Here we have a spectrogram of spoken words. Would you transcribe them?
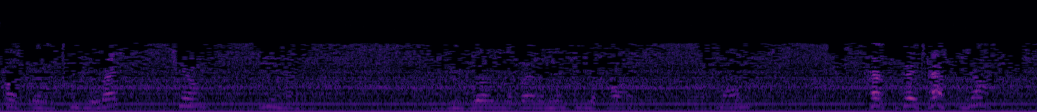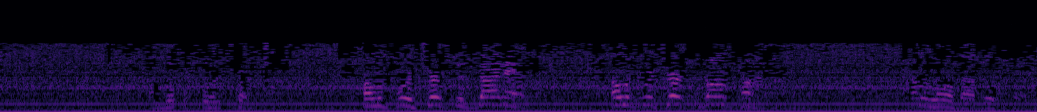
person until you let him in. Are you willing to let him into your heart? Pastor say, Pastor John, I'm looking for a church. I'm for a church that's dynamic. I'm looking for a church that's on time. I don't know about those things,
